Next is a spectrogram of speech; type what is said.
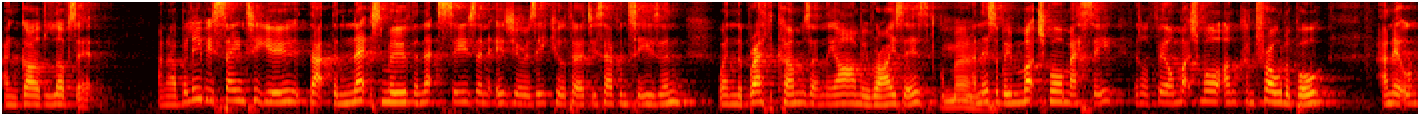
and God loves it. And I believe he's saying to you that the next move, the next season is your Ezekiel 37 season when the breath comes and the army rises. Amen. And this will be much more messy. It'll feel much more uncontrollable and it'll,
